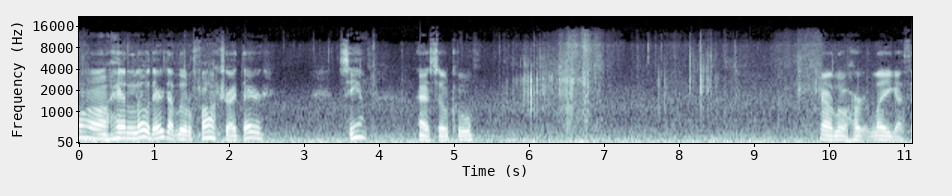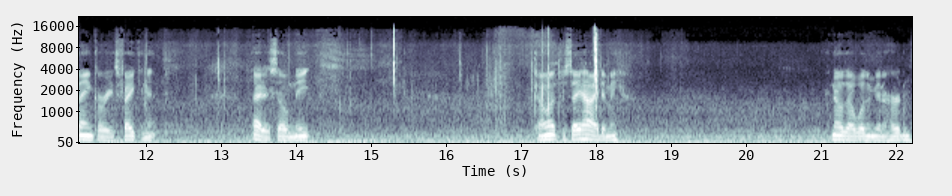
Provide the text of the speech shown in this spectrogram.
Well, hello, there's that little fox right there. See him? That's so cool. Got a little hurt leg, I think, or he's faking it. That is so neat. Come up to say hi to me. He knows I wasn't gonna hurt him.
